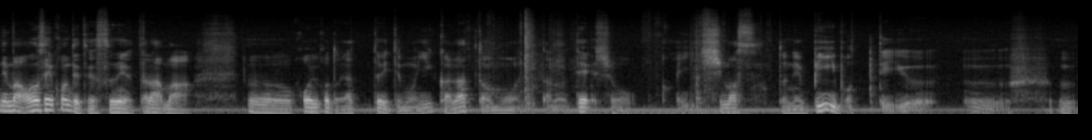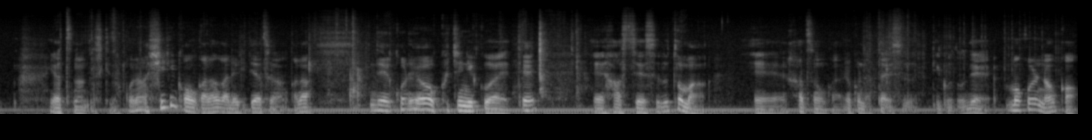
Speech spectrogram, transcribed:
でまあ音声コンテンツでするんやったらまあうんこういうことをやっといてもいいかなと思ったので紹介します。とねビーボっていうやつなんですけどこれはシリコンかなんかできたやつなのかな。でこれを口に加えて、えー発声するとまあ、えー発音が良くなったりするっていうことでまあこれなんか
